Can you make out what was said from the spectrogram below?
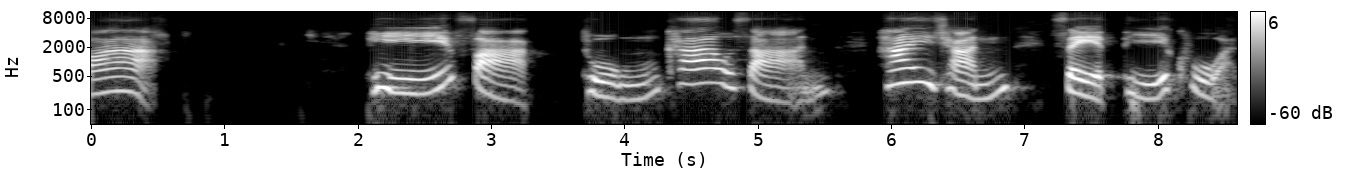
ว่า ผีฝากถุงข้าวสาร ให้ฉันเศรษฐีขวด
